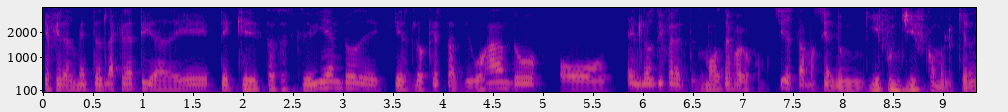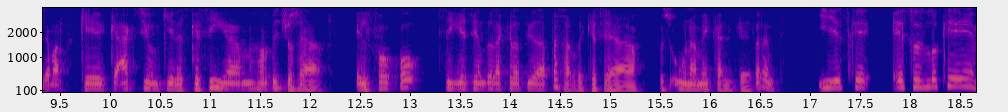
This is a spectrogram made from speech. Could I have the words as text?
que finalmente es la creatividad de, de qué estás escribiendo, de qué es lo que estás dibujando, o en los diferentes modos de juego, como si estamos siendo un GIF, un GIF, como lo quieran llamar. ¿Qué, acción quieres que siga? Mejor dicho, o sea, el foco sigue siendo la creatividad a pesar de que sea pues, una mecánica diferente. Y es que eso es lo que,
